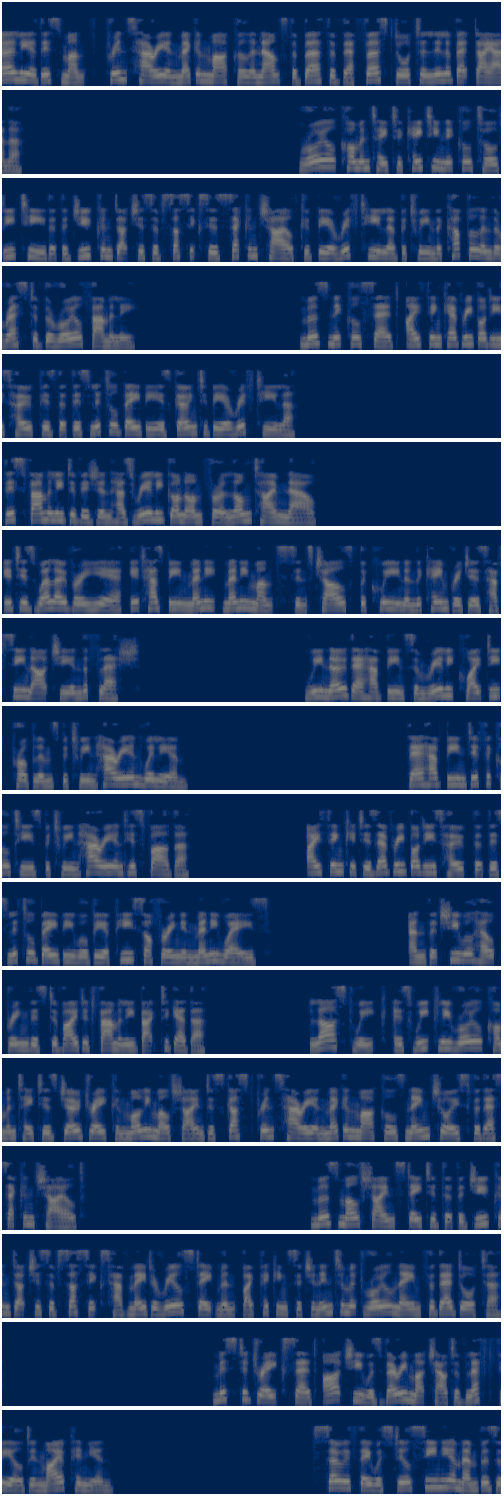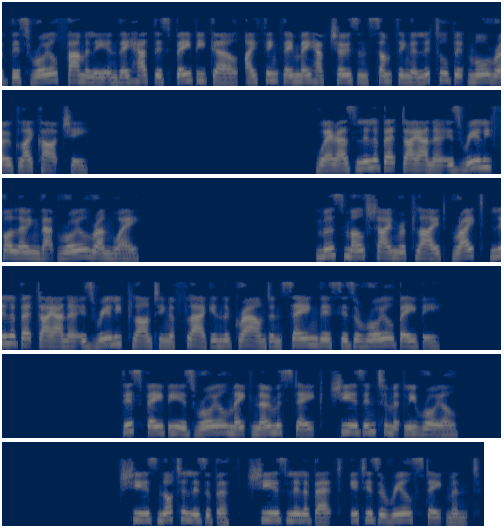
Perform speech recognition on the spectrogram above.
Earlier this month, Prince Harry and Meghan Markle announced the birth of their first daughter Lilibet Diana. Royal commentator Katie Nicholl told ET that the Duke and Duchess of Sussex's second child could be a rift healer between the couple and the rest of the royal family. Ms. Nicholl said, I think everybody's hope is that this little baby is going to be a rift healer. This family division has really gone on for a long time now. It is well over a year, it has been many, many months since Charles, the Queen and the Cambridges have seen Archie in the flesh. We know there have been some really quite deep problems between Harry and William. There have been difficulties between Harry and his father. I think it is everybody's hope that this little baby will be a peace offering in many ways. And that she will help bring this divided family back together. Last week, Us Weekly royal commentators Joe Drake and Molly Mulshine discussed Prince Harry and Meghan Markle's name choice for their second child. Ms. Mulshine stated that the Duke and Duchess of Sussex have made a real statement by picking such an intimate royal name for their daughter. Mr. Drake said, Archie was very much out of left field in my opinion. So if they were still senior members of this royal family and they had this baby girl, I think they may have chosen something a little bit more rogue like Archie. Whereas Lilibet Diana is really following that royal runway. Ms. Mulshine replied, right, Lilibet Diana is really planting a flag in the ground and saying this is a royal baby. This baby is royal make no mistake, she is intimately royal. She is not Elizabeth, she is Lilibet, it is a real statement.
